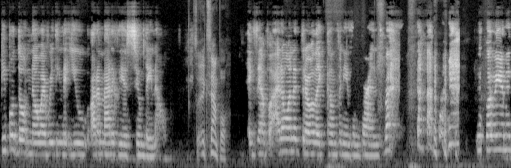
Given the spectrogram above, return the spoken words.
people don't know everything that you automatically assume they know. So example. Example. I don't want to throw like companies and brands, but you put me in a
